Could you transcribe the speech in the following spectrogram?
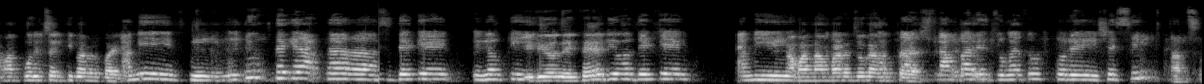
আমার পরিচয় কীভাবে পাই আমি ইউটিউব থেকে আপনার দেখে ভিডিও দেখে? ভিডিও দেখে আমি আমার নাম্বারে যোগাযোগ করে নাম্বারে যোগাযোগ করে এসেছি। আচ্ছা।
